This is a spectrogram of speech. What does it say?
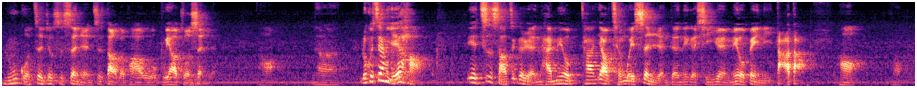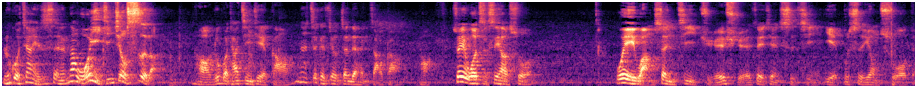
如果这就是圣人之道的话，我不要做圣人。哦，那如果这样也好，因为至少这个人还没有他要成为圣人的那个心愿没有被你打倒。哦，哦，如果这样也是圣人，那我已经就是了。好，如果他境界高，那这个就真的很糟糕。好，所以我只是要说，为往圣继绝学这件事情，也不是用说的，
